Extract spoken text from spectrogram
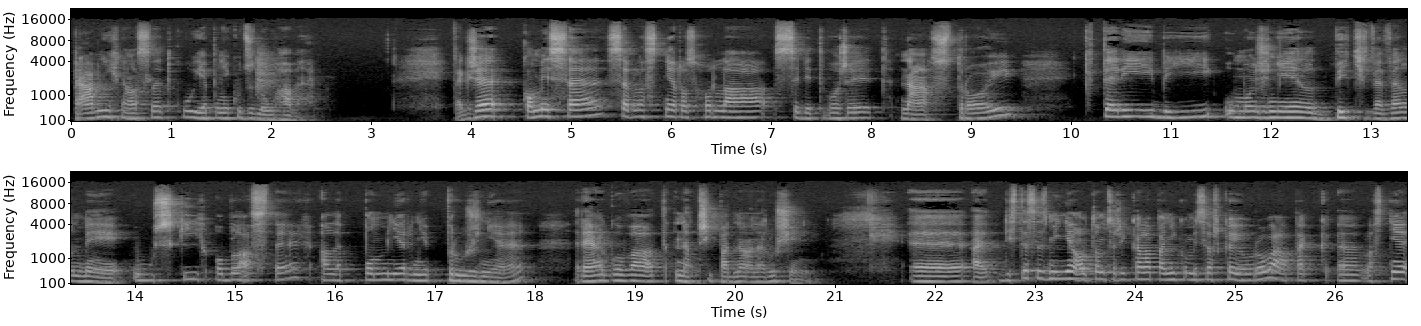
právních následků je poněkud zdlouhavé. Takže komise se vlastně rozhodla si vytvořit nástroj, který by jí umožnil byť ve velmi úzkých oblastech, ale poměrně pružně reagovat na případná narušení. Eh, a když jste se zmínila o tom, co říkala paní komisařka Jourová, tak eh, vlastně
